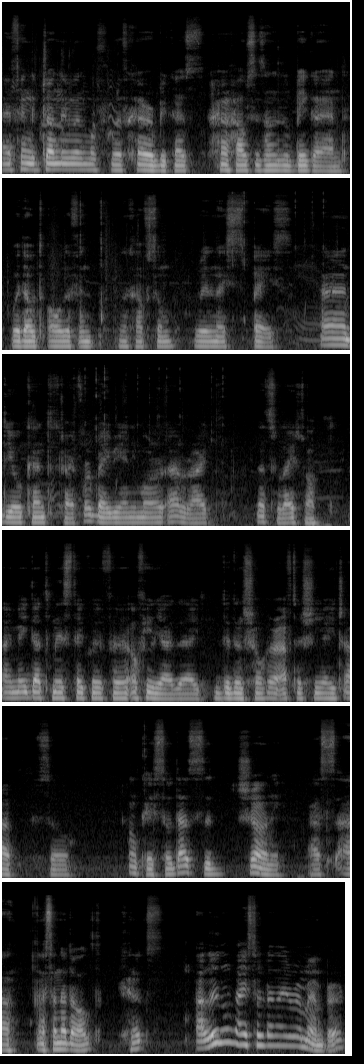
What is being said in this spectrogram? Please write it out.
I think Johnny will move with her because her house is a little bigger and without Olive and will have some really nice space. And you can't try for baby anymore, alright. That's what I thought. I made that mistake with uh, Ophelia that I didn't show her after she aged up, so... Okay, so that's Johnny as a, as an adult. He looks a little nicer than I remembered.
